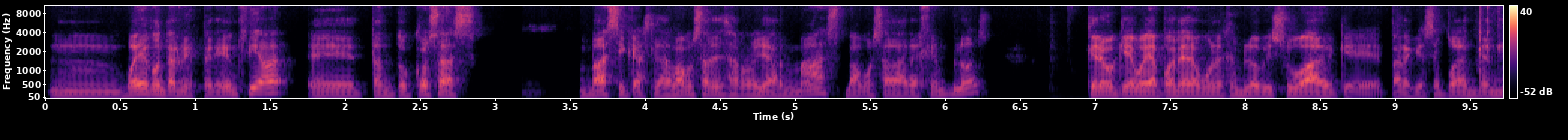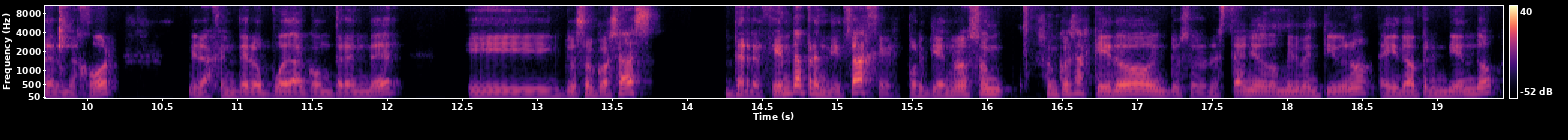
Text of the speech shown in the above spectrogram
mm, voy a contar mi experiencia, eh, tanto cosas básicas las vamos a desarrollar más, vamos a dar ejemplos. Creo que voy a poner algún ejemplo visual que, para que se pueda entender mejor y la gente lo pueda comprender. E incluso cosas de reciente aprendizaje, porque no son, son cosas que he ido, incluso en este año 2021, he ido aprendiendo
